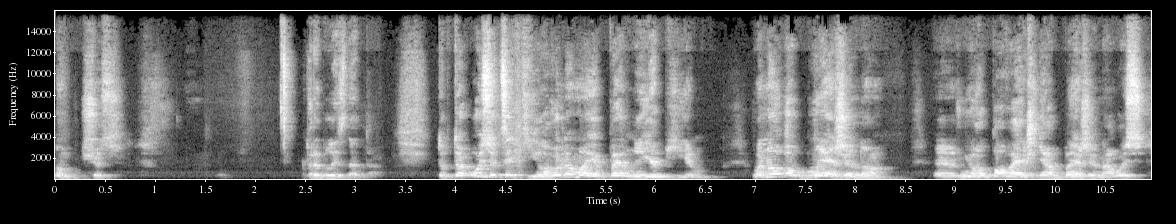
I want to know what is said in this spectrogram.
Ну, щось приблизно так. Тобто, ось оце тіло, воно має певний об'єм, воно обмежено, е, в нього поверхня обмежена ось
